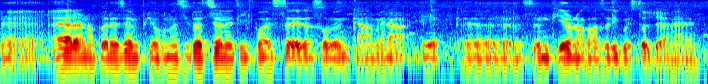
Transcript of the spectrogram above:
eh, erano per esempio una situazione tipo essere da solo in camera e eh, sentire una cosa di questo genere.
